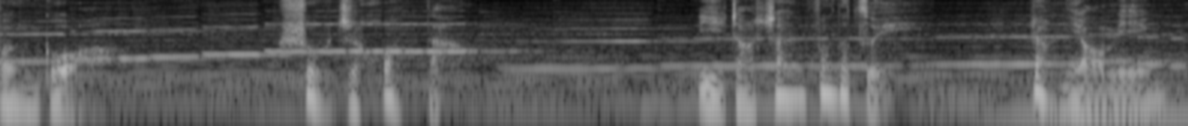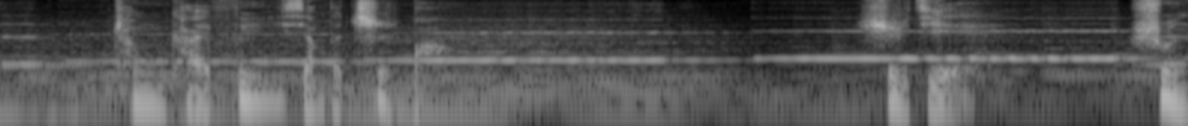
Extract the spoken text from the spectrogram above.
风过，树枝晃荡，一张山峰的嘴，让鸟鸣撑开飞翔的翅膀。世界瞬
